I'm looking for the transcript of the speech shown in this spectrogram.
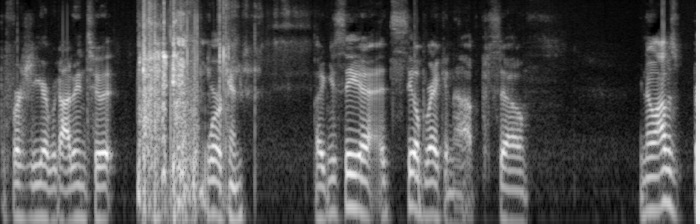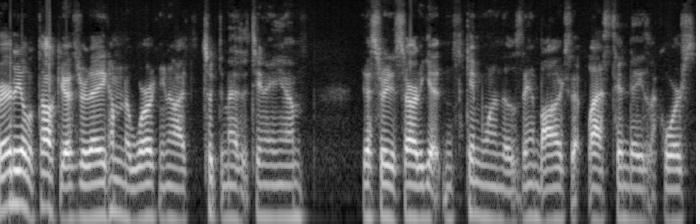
the first year we got into it working. But you can see uh, it's still breaking up. So you know, I was barely able to talk yesterday coming to work. You know, I took the meds at 10 a.m. yesterday to start to get, give me one of those antibiotics that last 10 days, of course.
